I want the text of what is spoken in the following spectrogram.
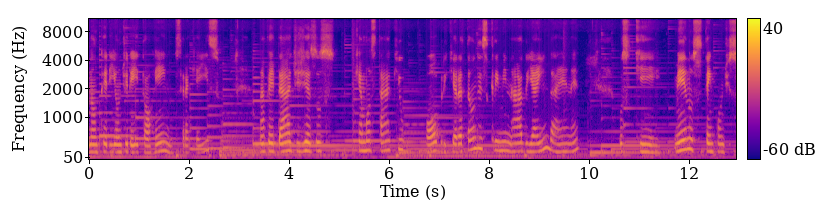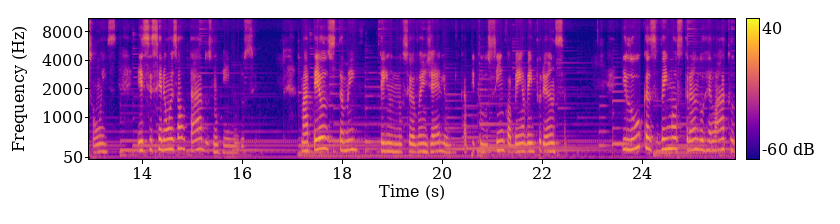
não teriam direito ao reino. Será que é isso? Na verdade, Jesus quer mostrar que o pobre que era tão discriminado e ainda é, né? Os que menos têm condições, esses serão exaltados no reino do céu. Mateus também tem no seu evangelho, capítulo 5, a bem-aventurança. E Lucas vem mostrando o relato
